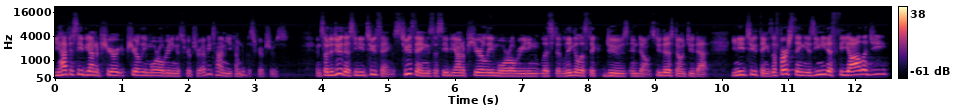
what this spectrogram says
You have to see beyond a pure, purely moral reading of Scripture every time you come to the Scriptures. And so to do this, you need two things. Two things to see beyond a purely moral reading list of legalistic do's and don'ts. Do this, don't do that. You need two things. The first thing is you need a theology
